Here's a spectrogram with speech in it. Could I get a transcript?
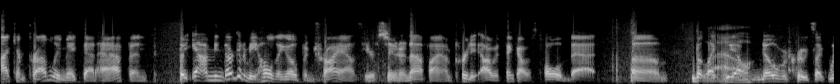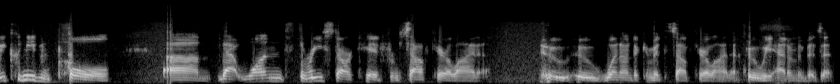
I can probably make that happen. But yeah, I mean they're going to be holding open tryouts here soon enough. I, I'm pretty. I would think I was told that. Um, but like we have no recruits. Like we couldn't even pull um, that one three star kid from South Carolina. Who who went on to commit to South Carolina? Who we had on a visit?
